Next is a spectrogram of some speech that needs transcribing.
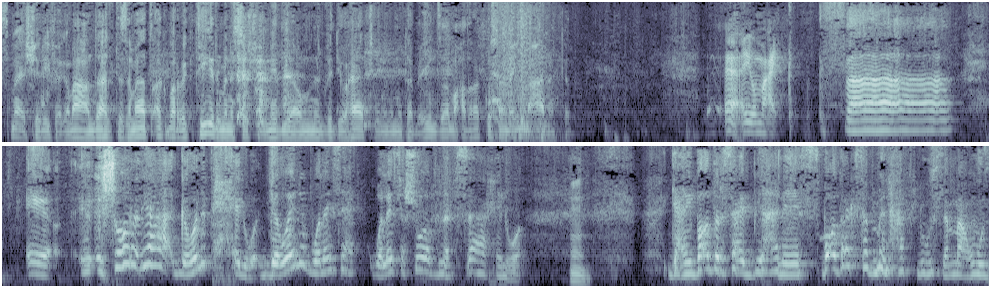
اسماء الشريف يا جماعة عندها التزامات أكبر بكتير من السوشيال ميديا ومن الفيديوهات ومن المتابعين زي ما حضراتكم سامعين معانا كده. آه أيوه معاك. ف آه، الشهرة ليها جوانب حلوة. جوانب وليس وليس الشهرة بنفسها حلوة. يعني بقدر أساعد بيها ناس بقدر أكسب منها فلوس لما أعوز.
